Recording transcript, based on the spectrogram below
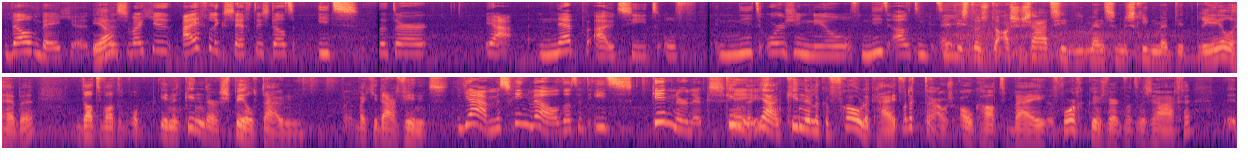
wel een beetje. Ja? Dus wat je eigenlijk zegt is dat iets dat er ja, nep uitziet of niet origineel of niet authentiek. Het is dus de associatie die mensen misschien met dit prieel hebben, dat wat op, in een kinderspeeltuin, wat je daar vindt. Ja, misschien wel. Dat het iets kinderlijks Kinder, heeft. ja, een kinderlijke vrolijkheid. Wat ik trouwens ook had bij het vorige kunstwerk wat we zagen. De,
